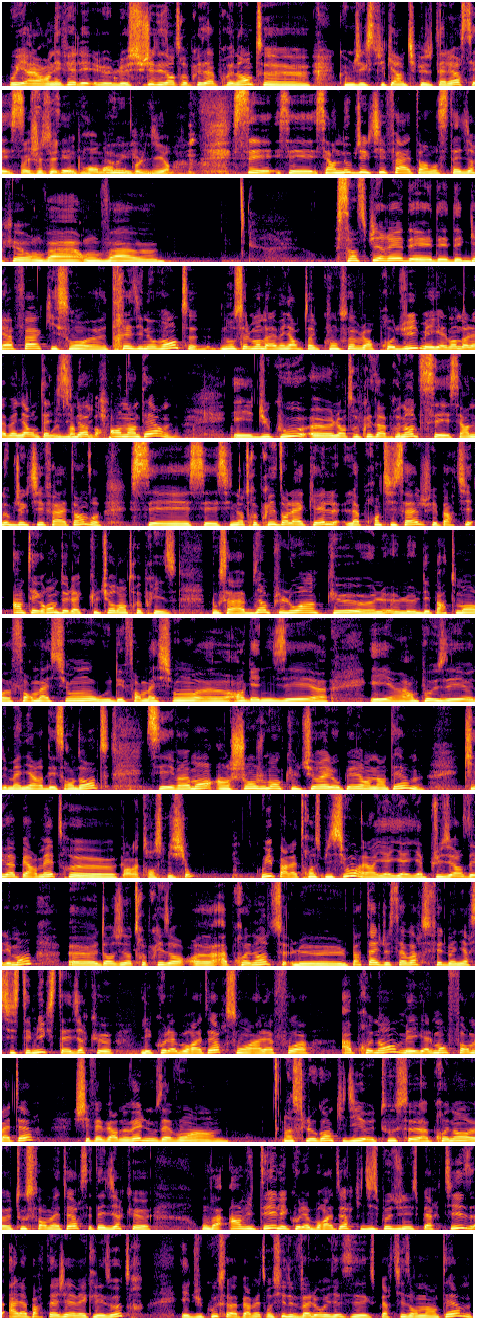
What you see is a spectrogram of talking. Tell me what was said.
Oui, alors en effet, le, sujet des entreprises apprenantes, comme j'expliquais un petit peu tout à l'heure, c'est... Oui, j'essaie de comprendre, on peut le dire. C'est un objectif à atteindre, c'est-à-dire qu'on va, on va s'inspirer des, des, GAFA qui sont euh, très innovantes, non seulement dans la manière dont elles conçoivent leurs produits, mais également dans la manière dont elles innovent en interne. Et du coup, euh, l'entreprise apprenante, c'est un objectif à atteindre. C'est une entreprise dans laquelle l'apprentissage fait partie intégrante de la culture d'entreprise. Donc ça va bien plus loin que euh, le, département euh, formation ou des formations organisées et imposées de manière descendante. C'est vraiment un changement culturel opéré en interne qui va permettre... Par la transmission? Oui, par la transmission. Alors, il y, a, plusieurs éléments. Euh, dans une entreprise euh, apprenante, le, partage de savoir se fait de manière systémique, c'est-à-dire que les collaborateurs sont à la fois apprenants, mais également formateurs. Chez Faber Novel, nous avons un, slogan qui dit tous apprenants, tous formateurs, c'est-à-dire que on va inviter les collaborateurs qui disposent d'une expertise à la partager avec les autres. Et du coup, ça va permettre aussi de valoriser ces expertises en interne.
